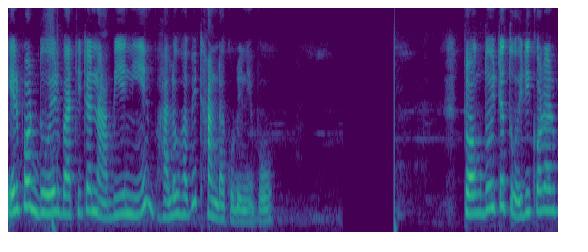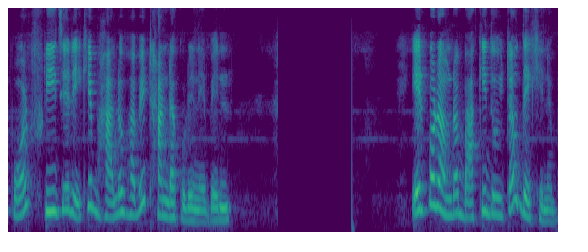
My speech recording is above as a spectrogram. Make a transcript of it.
এরপর দইয়ের বাটিটা নাবিয়ে নিয়ে ভালোভাবে ঠান্ডা করে নেব। টক দইটা তৈরি করার পর ফ্রিজে রেখে ভালোভাবে ঠান্ডা করে নেবেন। এরপর আমরা বাকি দইটাও দেখে নেব।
